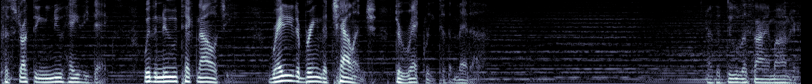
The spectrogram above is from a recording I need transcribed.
Constructing new Hazy decks with new technology, ready to bring the challenge directly to the meta. As a duelist, I am honored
